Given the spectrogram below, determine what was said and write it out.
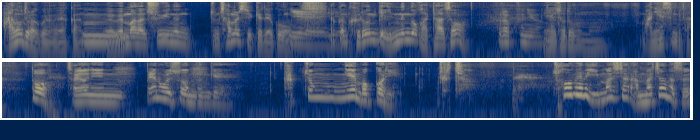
안 오더라고요. 약간 음. 예, 웬만한 추위는 좀 참을 수 있게 되고 예, 약간 예. 그런 게 있는 것 같아서 그렇군요. 예 저도 뭐 많이 했습니다. 또 자연인 빼놓을 수 없는 게 각종의 먹거리. 그렇죠. 처음에는 입맛이 잘 안 맞지 않았어요?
